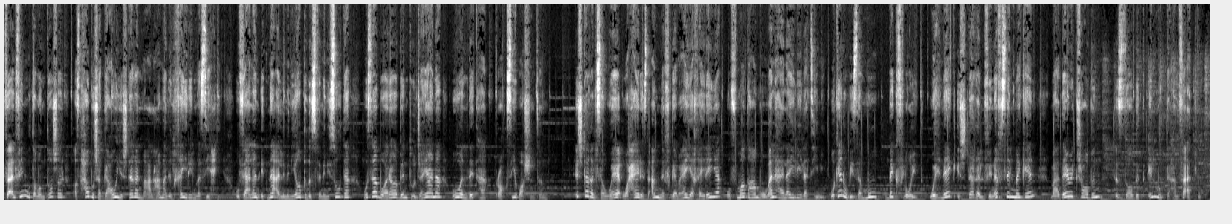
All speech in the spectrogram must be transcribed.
في 2018 أصحابه شجعوه يشتغل مع العمل الخيري المسيحي وفعلا اتنقل لمينيابوليس في مينيسوتا وساب وراه بنته جيانا ووالدتها روكسي واشنطن اشتغل سواق وحارس أمن في جمعية خيرية وفي مطعم وملهى ليلي لاتيني وكانوا بيسموه Big فلويد وهناك اشتغل في نفس المكان مع ديريك شوفن الضابط المتهم في قتله.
